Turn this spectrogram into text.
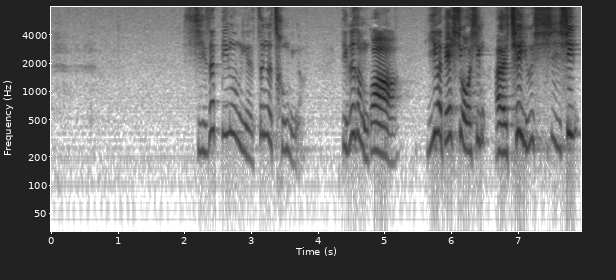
其实丁凤英真的聪明啊，迭个辰光。伊勿但小心，而且又细心。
